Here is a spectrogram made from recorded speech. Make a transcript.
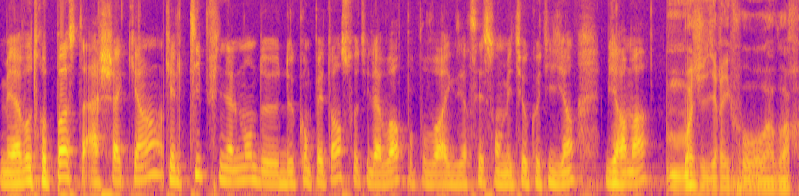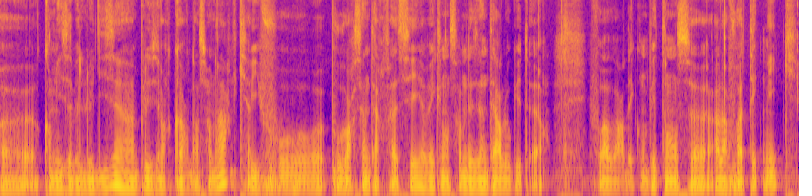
mais à votre poste, à chacun, quel type finalement de, compétences faut-il avoir pour pouvoir exercer son métier au quotidien? Birama? Moi je dirais il faut avoir, comme Isabelle le disait, hein, plusieurs corps dans son arc. Il faut pouvoir s'interfacer avec l'ensemble des interlocuteurs il faut avoir des compétences euh, à la fois techniques,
